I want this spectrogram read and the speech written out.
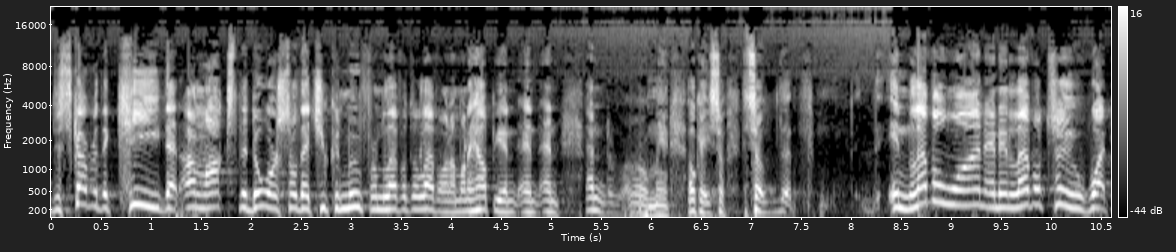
discover the key that unlocks the door so that you can move from level to level. And I'm going to help you. And, and, and, and oh man. Okay. So, so the, in level one and in level two, what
